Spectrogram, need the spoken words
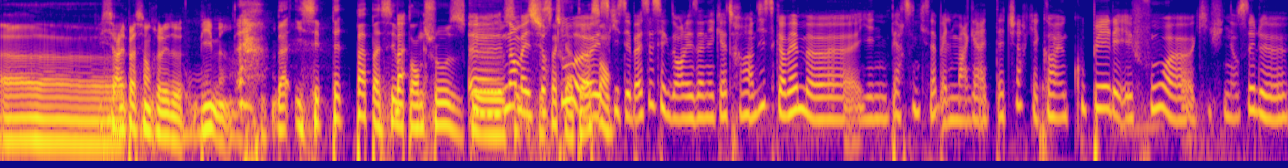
Euh, Il s'est rien passé entre les deux. Bim. bah, il s'est peut-être pas passé Bah, autant de choses que. Euh, non, mais qui surtout, euh, ce qui s'est passé, c'est que dans les années 90, quand même, euh, il y a une personne qui s'appelle Margaret Thatcher qui a quand même coupé les fonds euh, qui finançaient le,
